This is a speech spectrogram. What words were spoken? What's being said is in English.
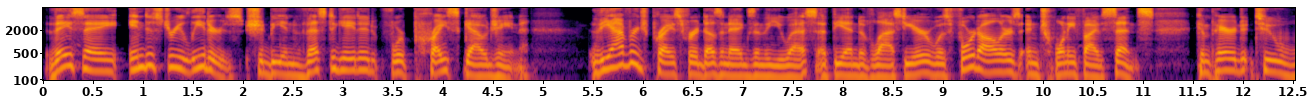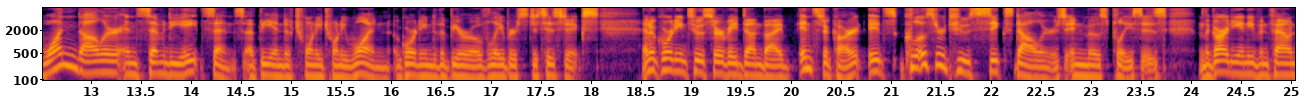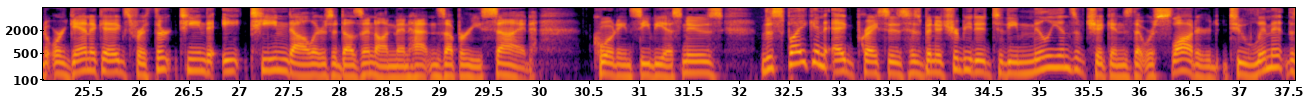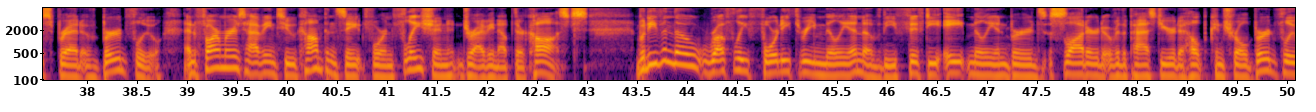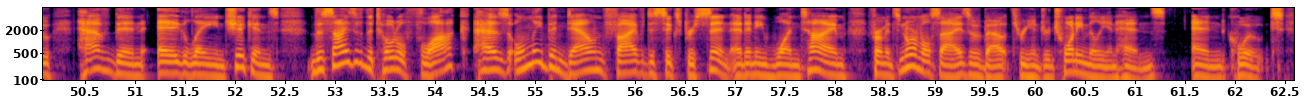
They say industry leaders should be investigated for price gouging. The average price for a dozen eggs in the US at the end of last year was $4.25, compared to $1.78 at the end of 2021, according to the Bureau of Labor Statistics. And according to a survey done by Instacart, it's closer to $6 in most places. The Guardian even found organic eggs for 13 to $18 a dozen on Manhattan's Upper East Side. Quoting CBS News, the spike in egg prices has been attributed to the millions of chickens that were slaughtered to limit the spread of bird flu, and farmers having to compensate for inflation driving up their costs. But even though roughly 43 million of the 58 million birds slaughtered over the past year to help control bird flu have been egg laying chickens, the size of the total flock has only been down 5 to 6% at any one time from its normal size of about 320 million hens. End quote.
